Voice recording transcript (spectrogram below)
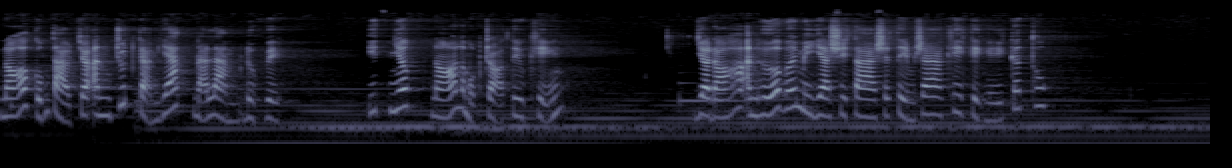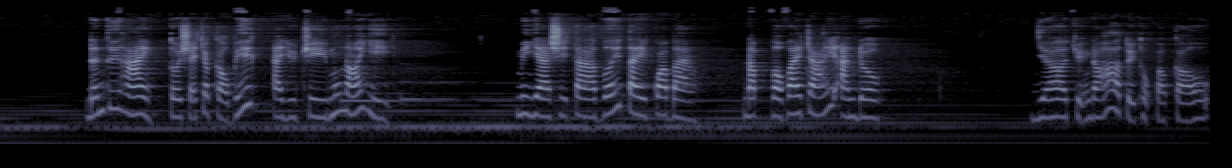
nó cũng tạo cho anh chút cảm giác đã làm được việc. Ít nhất nó là một trò tiêu khiển do đó, anh hứa với miyashita sẽ tìm ra khi kỳ nghỉ kết thúc. Đến thứ hai, tôi sẽ cho cậu biết ayuchi muốn nói gì. Miyashita với tay qua bàn, đập vào vai trái ando. Giờ chuyện đó tùy thuộc vào cậu.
